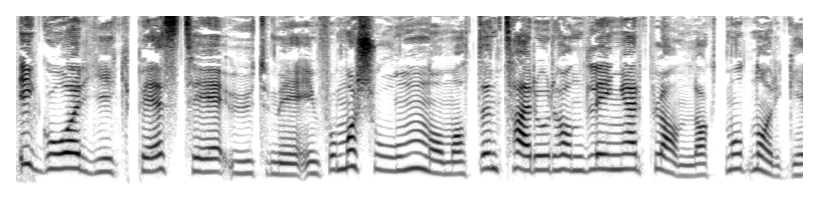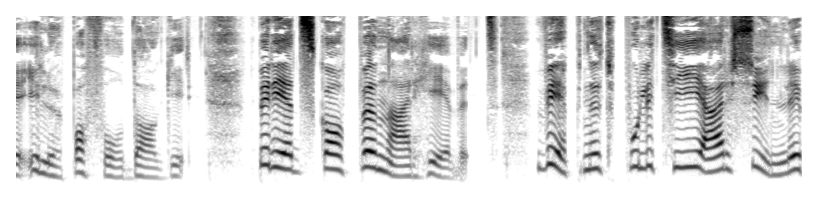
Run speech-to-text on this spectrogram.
I går gikk PST ut med informasjonen om at en terrorhandling er planlagt mot Norge i løpet av få dager. Beredskapen er hevet. Væpnet politi er synlig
